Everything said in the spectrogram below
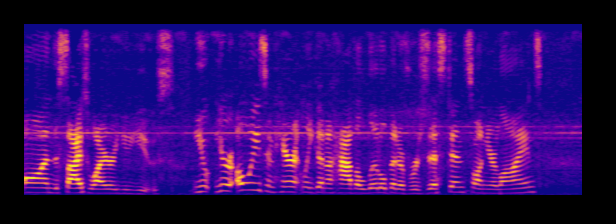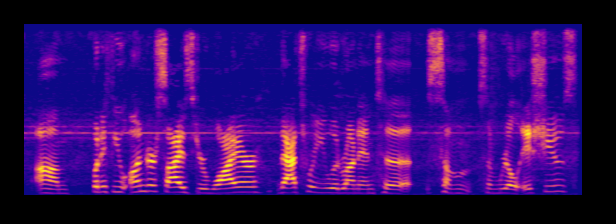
on the size wire you use. You, are always inherently going to have a little bit of resistance on your lines, um, but if you undersize your wire, that's where you would run into some, some real issues.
